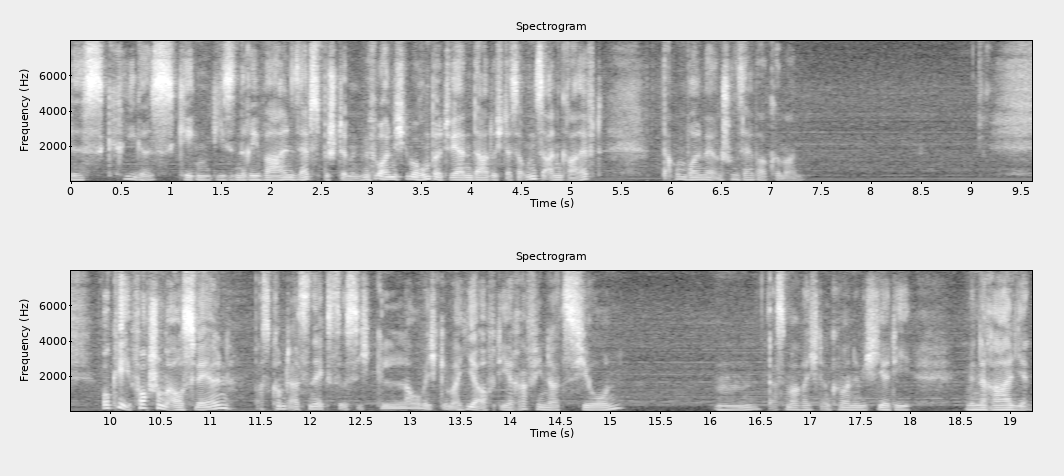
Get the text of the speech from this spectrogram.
des Krieges gegen diesen Rivalen selbst bestimmen. Wir wollen nicht überrumpelt werden dadurch, dass er uns angreift. Darum wollen wir uns schon selber kümmern. Okay, Forschung auswählen. Was kommt als nächstes? Ich glaube, ich gehe mal hier auf die Raffination. Mhm, das mache ich. Dann können wir nämlich hier die Mineralien,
